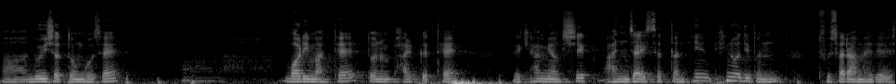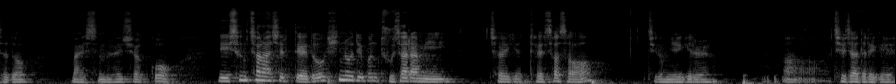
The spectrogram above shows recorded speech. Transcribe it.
어, 누이셨던 곳에 어, 머리맡에 또는 발끝에 이렇게 한 명씩 앉아 있었던 흰, 흰옷 입은 두 사람에 대해서도 말씀을 해주셨고 이 승천하실 때에도 흰옷 입은 두 사람이 저희 곁에 서서 지금 얘기를 어, 제자들에게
